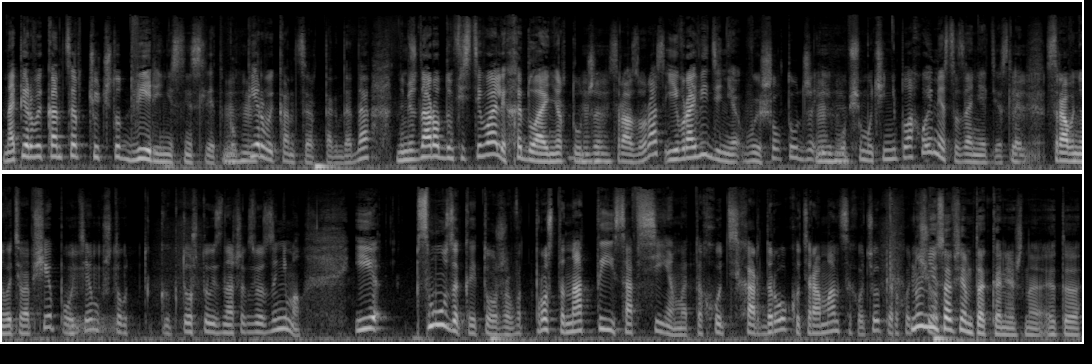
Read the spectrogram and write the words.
На первый концерт чуть что двери не снесли. Это был Мгм. первый концерт тогда, да. На международном фестивале хедлайнер тут же Мгм. сразу раз. Евровидение вышел тут же. И, в общем, очень неплохое место занять, если сравнивать вообще по тем, что, кто что из наших звезд занимал. И с музыкой тоже, вот просто на ты совсем. Это хоть хард-рок, хоть романсы, хоть опера, хоть Ну, чё. не совсем так, конечно. Это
